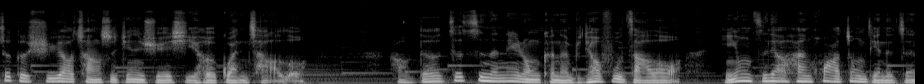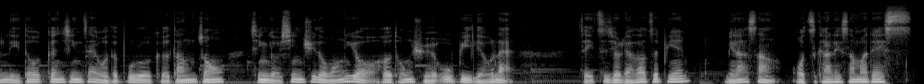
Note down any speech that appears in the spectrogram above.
这个需要长时间的学习和观察了。好的，这次的内容可能比较复杂咯，引用资料和划重点的整理都更新在我的部落格当中，请有兴趣的网友和同学务必浏览。这一次就聊到这边，米拉桑，我是卡利萨马です。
